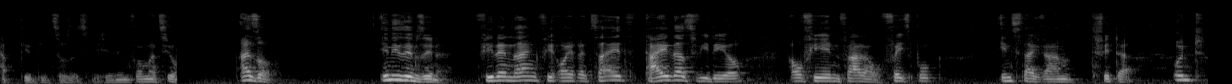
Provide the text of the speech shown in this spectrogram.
habt ihr die zusätzlichen Informationen. Also, in diesem Sinne, vielen Dank für eure Zeit. Teilt das Video auf jeden Fall auf Facebook, Instagram, Twitter und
